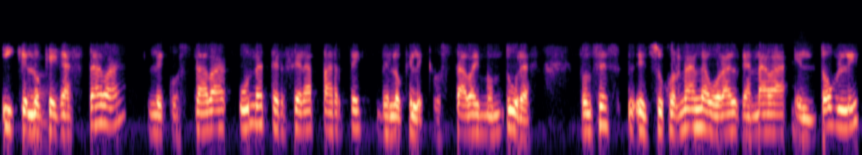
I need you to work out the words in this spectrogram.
y que lo que gastaba le costaba una tercera parte de lo que le costaba en Honduras. Entonces, en su jornada laboral ganaba el doble,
